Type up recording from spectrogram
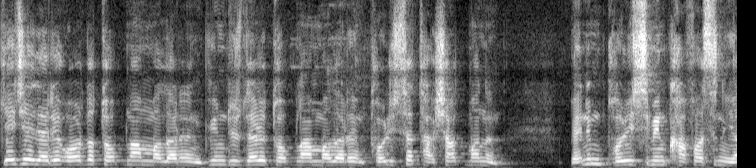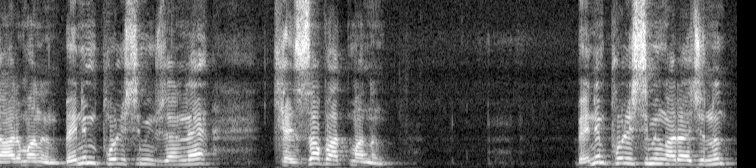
geceleri orada toplanmaların, gündüzleri toplanmaların, polise taş atmanın, benim polisimin kafasını yarmanın, benim polisimin üzerine kezzap atmanın, benim polisimin aracının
